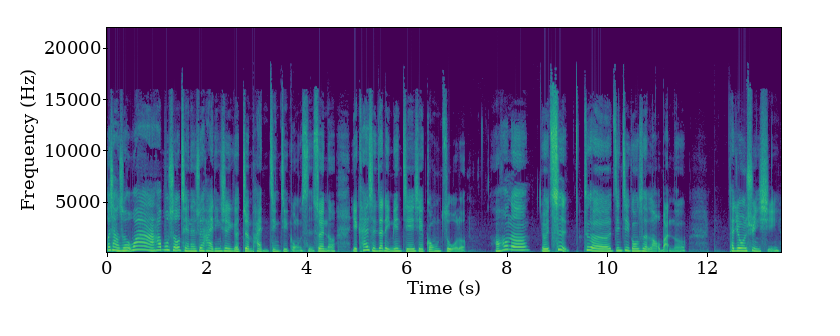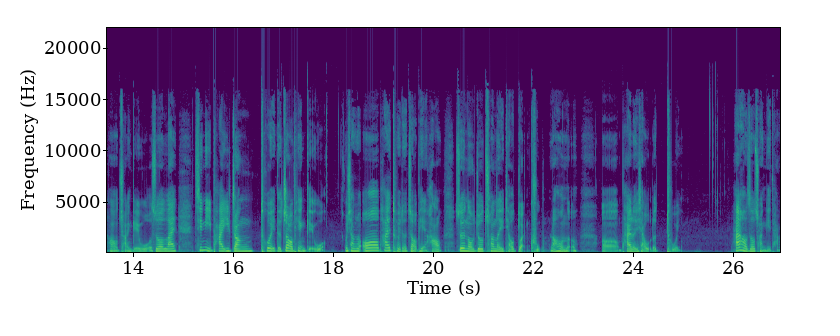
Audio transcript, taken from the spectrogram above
我想说，哇，他不收钱呢，所以他一定是一个正派的经纪公司，所以呢，也开始在里面接一些工作了。然后呢，有一次，这个经纪公司的老板呢，他就用讯息好传给我说，来，请你拍一张腿的照片给我。我想说，哦，拍腿的照片好，所以呢，我就穿了一条短裤，然后呢，呃，拍了一下我的腿，拍好之后传给他。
